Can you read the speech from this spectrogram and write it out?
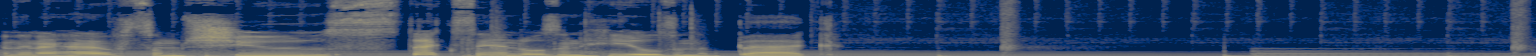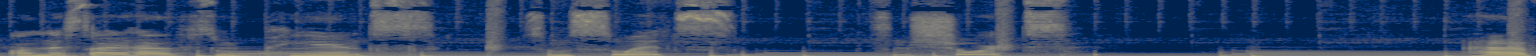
And then I have some shoes, stack sandals and heels in the back. On this side I have some pants, some sweats, some shorts. I have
